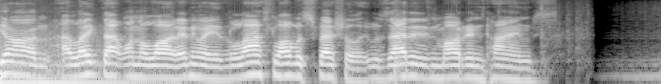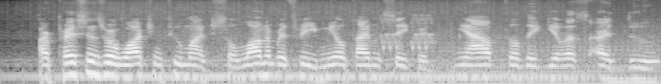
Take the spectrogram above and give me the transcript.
Yawn. I like that one a lot. Anyway, the last law was special. It was added in modern times. Our persons were watching too much, so law number three mealtime is sacred. Meow till they give us our due.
